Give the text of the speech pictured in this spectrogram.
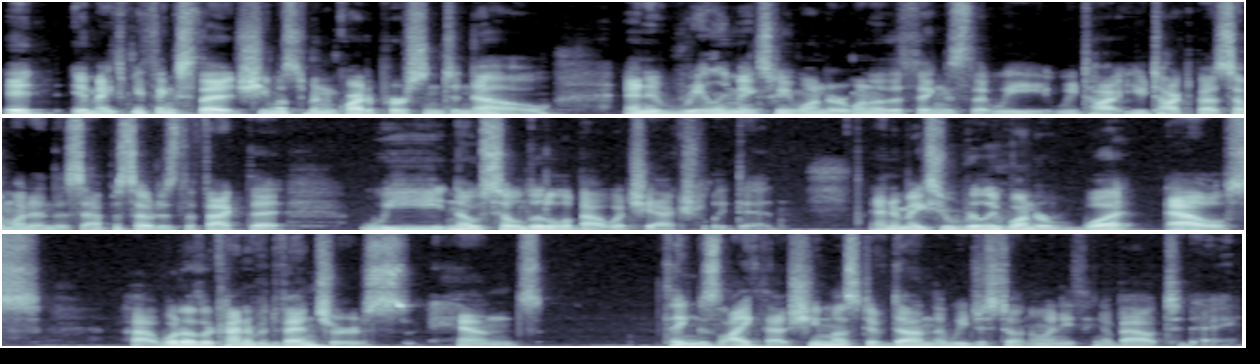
It it makes me think that she must have been quite a person to know, and it really makes me wonder. One of the things that we we talked you talked about somewhat in this episode is the fact that we know so little about what she actually did, and it makes you really wonder what else, uh, what other kind of adventures and things like that she must have done that we just don't know anything about today.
